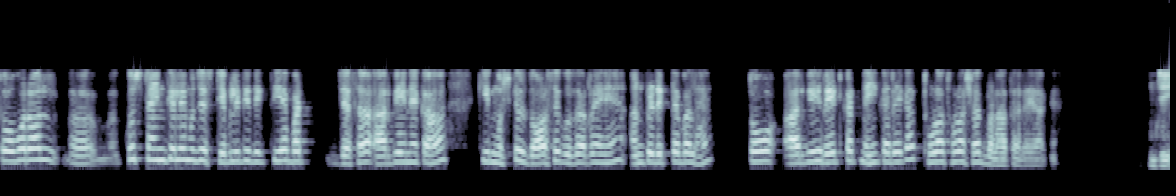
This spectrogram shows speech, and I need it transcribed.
तो ओवरऑल कुछ टाइम के लिए मुझे स्टेबिलिटी दिखती है बट जैसा आरबीआई ने कहा कि मुश्किल दौर से गुजर रहे हैं अनप्रिडिक्टेबल है। तो आरबीआई रेट कट नहीं करेगा थोड़ा थोड़ा शायद बढ़ाता रहे आगे। जी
